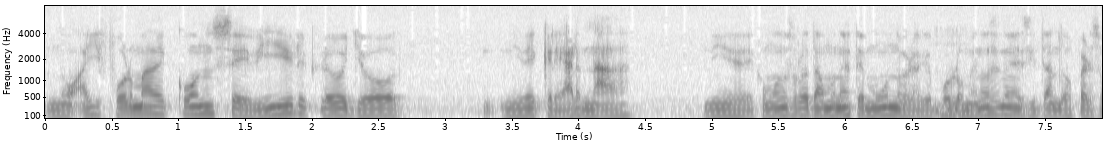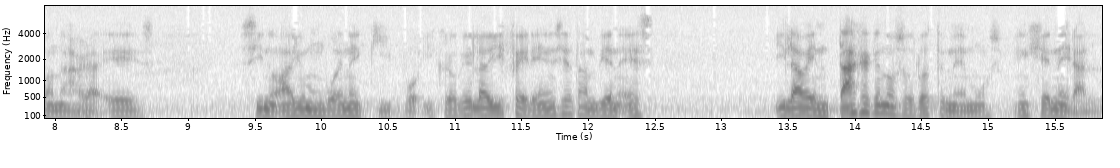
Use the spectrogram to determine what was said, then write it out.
no, hay forma de concebir, creo yo, ni de crear nada, ni de cómo nosotros estamos en este mundo, ¿verdad? que por lo menos se necesitan dos personas, ¿verdad? es si no hay un buen equipo. Y creo que la diferencia también es, y la ventaja que nosotros tenemos en general,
